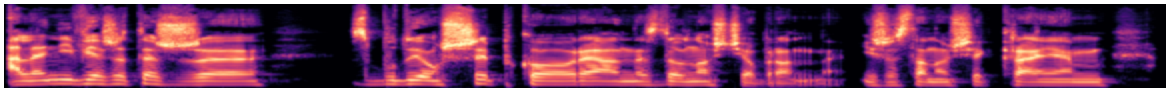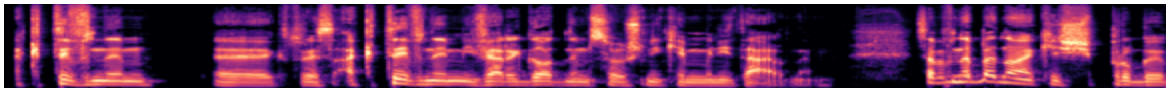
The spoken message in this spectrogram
ale nie wierzę też, że zbudują szybko realne zdolności obronne i że staną się krajem aktywnym, e, który jest aktywnym i wiarygodnym sojusznikiem militarnym. Zapewne będą jakieś próby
